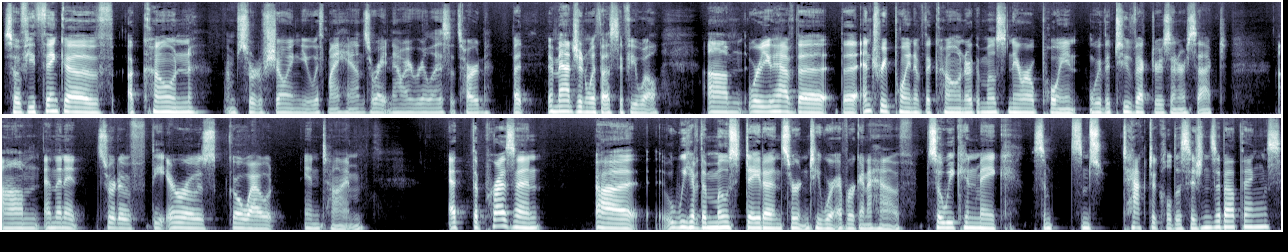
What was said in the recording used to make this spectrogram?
So if you think of a cone, I'm sort of showing you with my hands right now. I realize it's hard, but imagine with us, if you will. um, where you have the the entry point of the cone or the most narrow point where the two vectors intersect, um, and then it sort of the arrows go out in time. At the present, uh, we have the most data and certainty we're ever going to have, so we can make some some tactical decisions about things.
